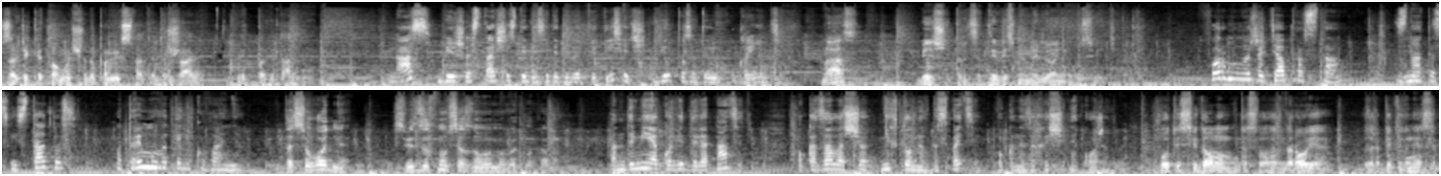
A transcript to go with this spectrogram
завдяки тому, що допоміг стати державі відповідальною. Нас більше 169 тисяч ВІЛ-позитивних українців. Нас більше 38 мільйонів у світі. Формула життя проста: знати свій статус, отримувати лікування. Та сьогодні світ зіткнувся з новими викликами. Пандемія COVID-19 показала, що ніхто не в безпеці, поки не захищений кожен. Бути свідомим до свого здоров'я, зробити внесок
